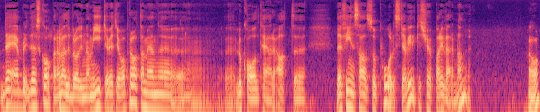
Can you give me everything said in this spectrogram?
det, är, det skapar en väldigt bra dynamik. Jag vet, jag har pratat med en uh, lokalt här att uh, det finns alltså polska virkesköpare i Värmland nu. Ja.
